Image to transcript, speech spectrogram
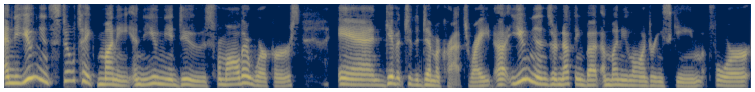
and the unions still take money and the union dues from all their workers and give it to the Democrats, right? Uh, unions are nothing but a money laundering scheme for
